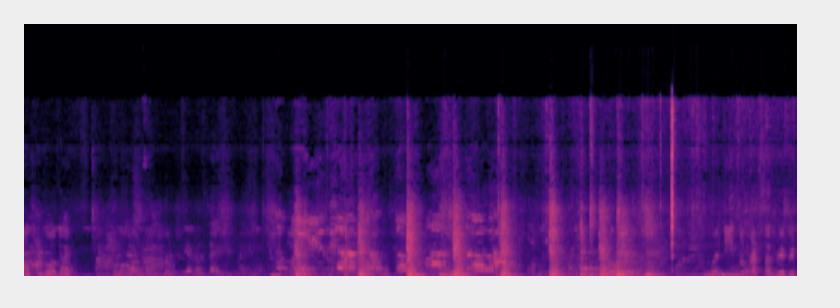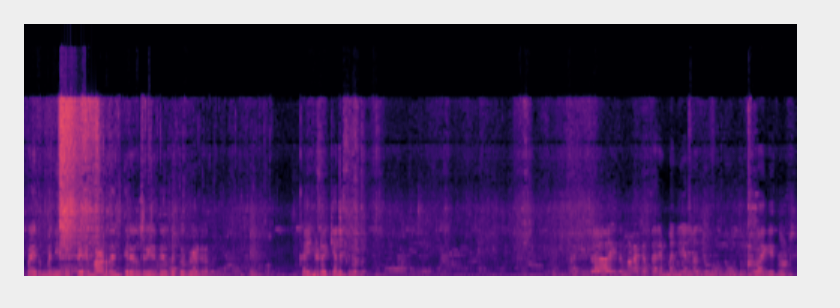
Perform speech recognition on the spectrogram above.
ಅವ್ನು ಕೊಟ್ಟು ಹೋದ್ರಿ. ಮನಿ ಇನ್ನೂ ಕಟ್ಸೋದು ಬೇಕ್ರಿಪ್ಪ, ಇದು ಮನಿ ರಿಪೇರಿ ಮಾಡ್ದಂತಿರಲ್ರಿ ಅದೇದಕ್ಕೂ ಬೇಡ್ರಿ ಅದು. ಕೈ ಹಿಡೋ ಕೆಲಸ ಇರೋದು ಅಷ್ಟ ಇದು ಮಾಡಕತ್ತಾರೆ, ಮನಿ ಎಲ್ಲ ಧೂಳು ಧೂಳು ಧೂಳು ಆಗೈತೆ ನೋಡ್ರಿ.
